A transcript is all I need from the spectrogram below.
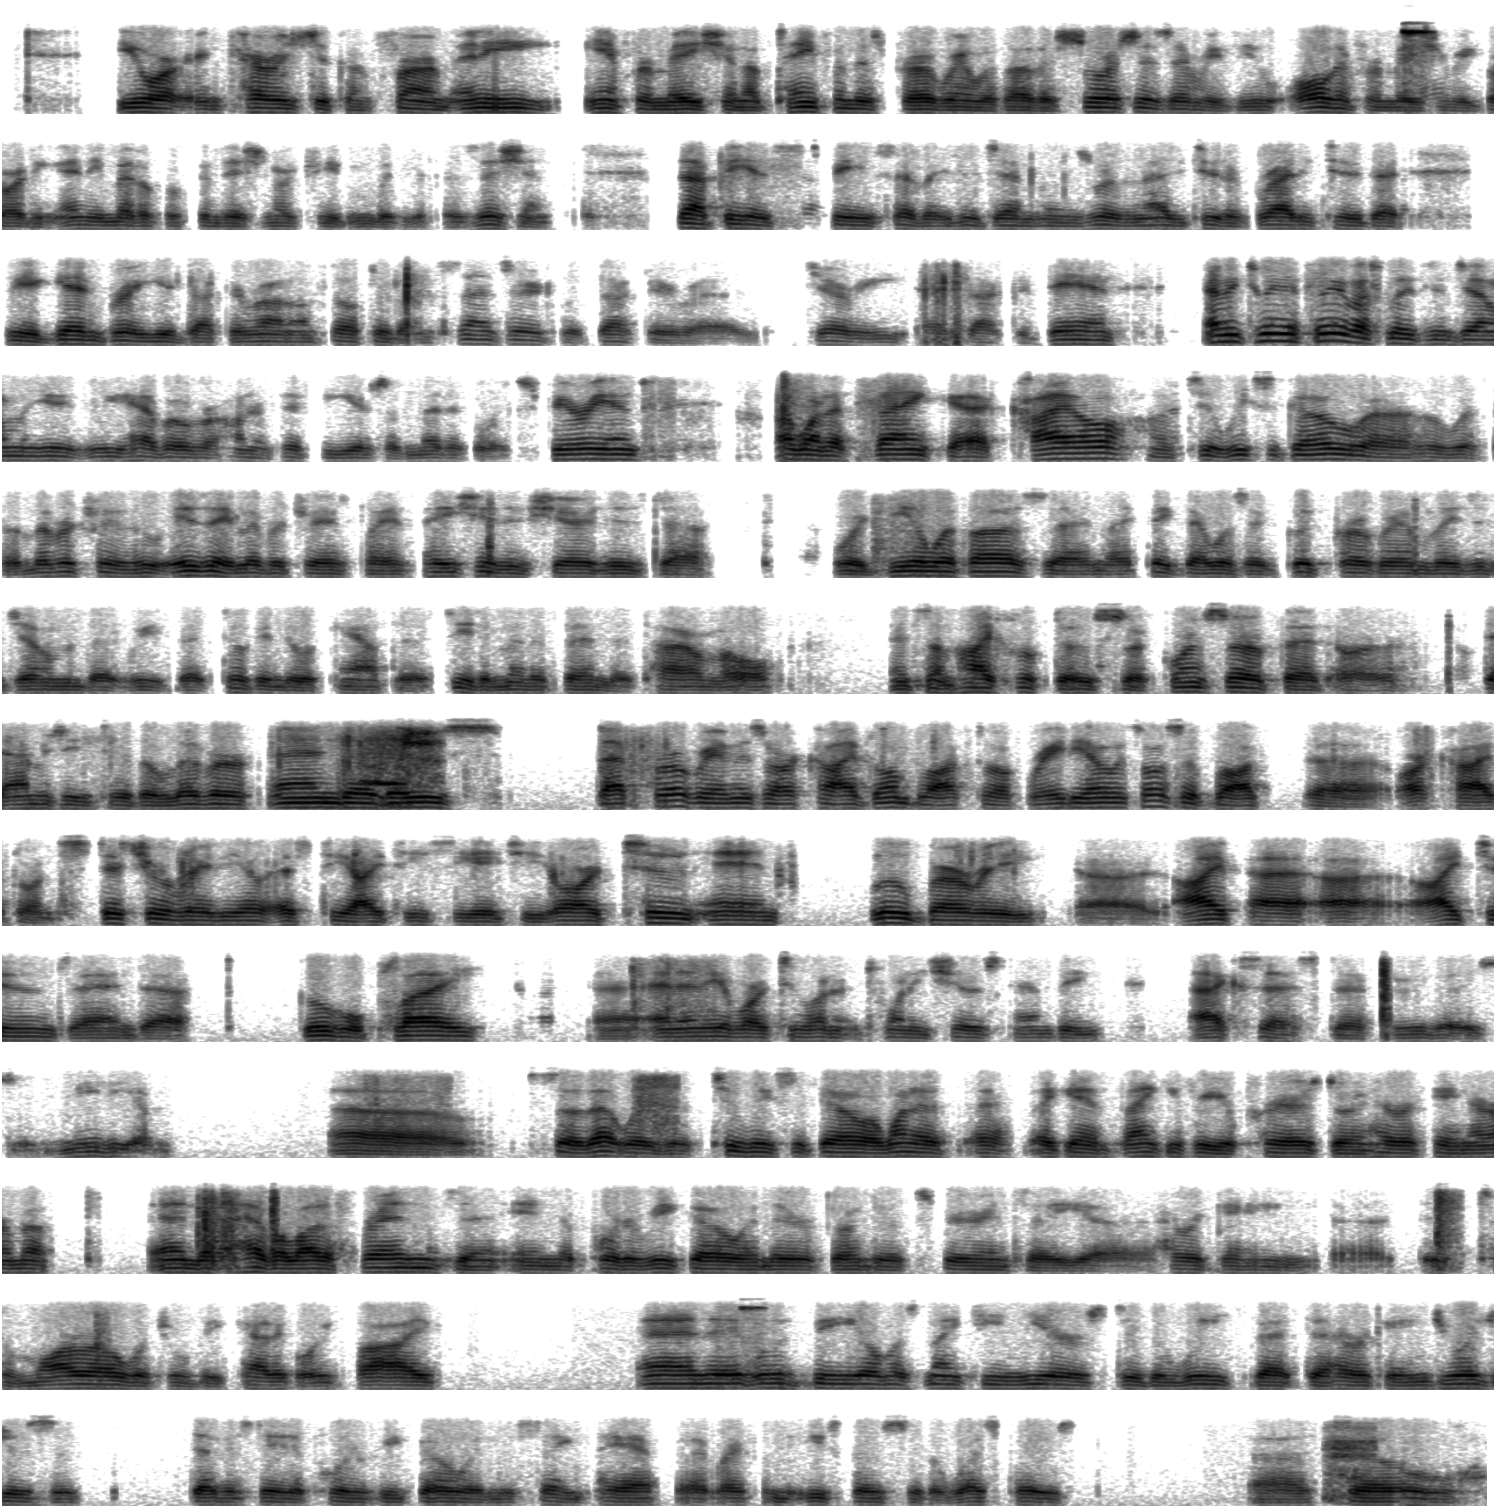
You are encouraged to confirm any information obtained from this program with other sources and review all information regarding any medical condition or treatment with your physician. That being, said, ladies and gentlemen, with an attitude of gratitude that we again bring you Dr. Ron Unfiltered Uncensored with Dr. Uh, Jerry and Dr. Dan. And between the three of us, ladies and gentlemen, you, we have over 150 years of medical experience. I want to thank uh, Kyle uh, two weeks ago, uh, who was a liver tra- who is a liver transplant patient, who shared his uh, ordeal with us, and I think that was a good program, ladies and gentlemen, that we that took into account the acetaminophen, the Tylenol, and some high fructose uh, corn syrup that are damaging to the liver, and uh, those that program is archived on Blog Talk Radio. It's also blog, uh, archived on Stitcher Radio, S T I T C H E R, TuneIn, Blubrry, uh, iPad, uh, iTunes, and uh, Google Play. Uh, and any of our 220 shows can be accessed uh, through those medium. so that was two weeks ago. I want to again thank you for your prayers during Hurricane Irma and I have a lot of friends in, in Puerto Rico, and they're going to experience a uh, hurricane uh, tomorrow, which will be Category Five, and it would be almost 19 years to the week that uh, Hurricane Georges devastated Puerto Rico in the same path, uh, right from the east coast to the west coast. Uh, so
